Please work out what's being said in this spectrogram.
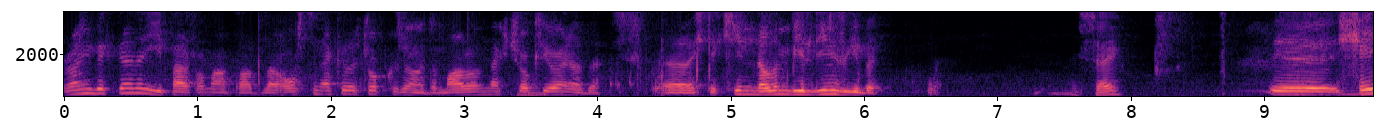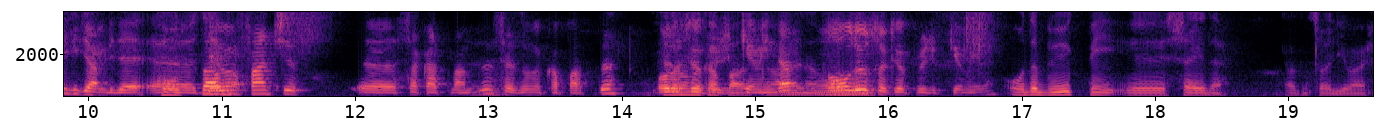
running back'lerinden iyi performans aldılar. Austin Eckler çok güzel oynadı. Marlon Mack çok iyi oynadı. E, işte Kindle'ın bildiğiniz gibi. şey E, şey diyeceğim bir de. E, Colts'tan Devin mı? Funches e, sakatlandı. Sezonu kapattı. O Sezonu da köprücük kapattı, kemiğinden. aynen. Ne O da- oluyorsa köprücük kemiğine. O da büyük bir e, şeydi. Adını söyleyiver.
